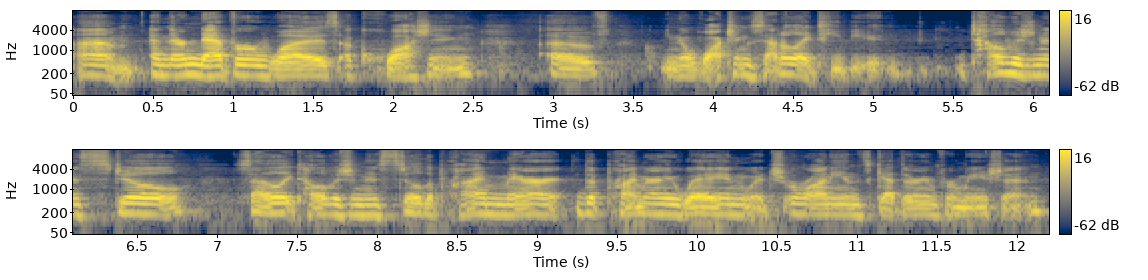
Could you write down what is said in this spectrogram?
Um, and there never was a quashing of, you know, watching satellite TV. Television is still satellite television is still the primary the primary way in which Iranians get their information,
